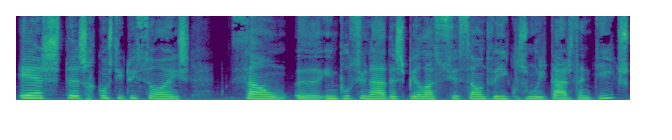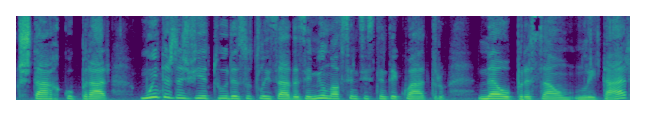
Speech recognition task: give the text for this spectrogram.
Estas reconstituições são eh, impulsionadas pela Associação de Veículos Militares Antigos, que está a recuperar muitas das viaturas utilizadas em 1974 na operação militar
